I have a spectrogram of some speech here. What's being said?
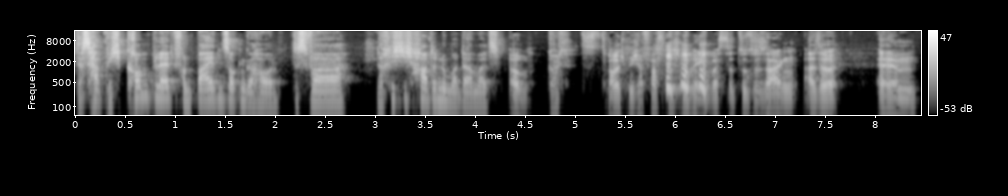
das hat mich komplett von beiden Socken gehauen. Das war eine richtig harte Nummer damals. Oh Gott, jetzt traue ich mich ja fast nicht noch irgendwas dazu zu sagen. Also, ähm,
